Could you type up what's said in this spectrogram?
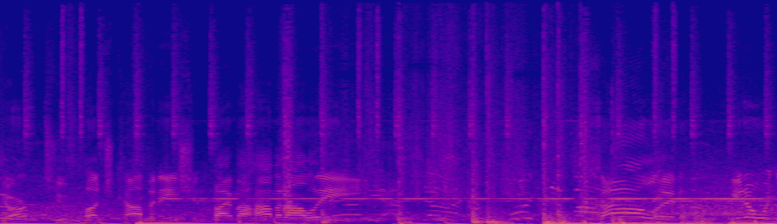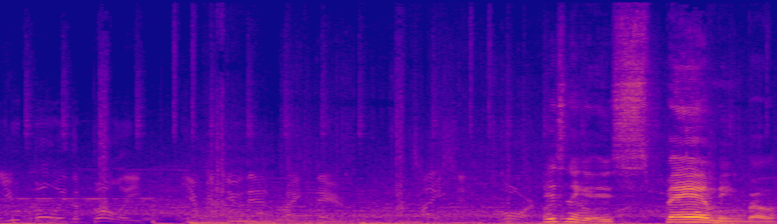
sharp two-punch combination by Muhammad Ali. Solid. You know, when you bully the bully, you can do that right there. Tyson floored. This nigga is spamming, bro.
